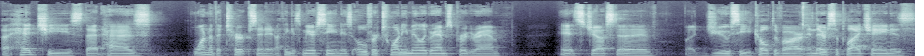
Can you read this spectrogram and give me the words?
a head cheese that has one of the terps in it. I think it's myrcene is over 20 milligrams per gram. It's just a, a juicy cultivar, and their supply chain is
